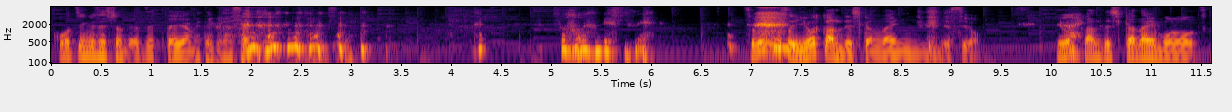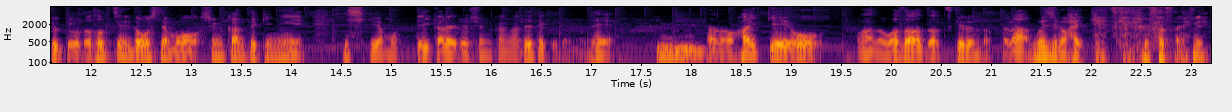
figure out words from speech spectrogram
コーチングセッションでは絶対やめてくださいね。ね そうですね。それこそ違和感でしかないんですよ。違和感でしかないものを作るってことは、そっちにどうしても瞬間的に意識が持っていかれる瞬間が出てくるので、うん、あの、背景を、あの、わざわざつけるんだったら、無地の背景つけてくださいね。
